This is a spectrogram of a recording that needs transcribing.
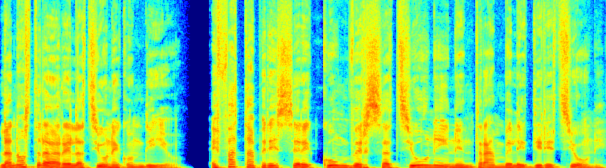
La nostra relazione con Dio è fatta per essere conversazione in entrambe le direzioni.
